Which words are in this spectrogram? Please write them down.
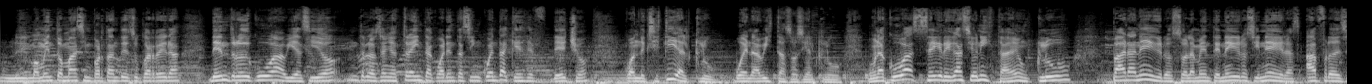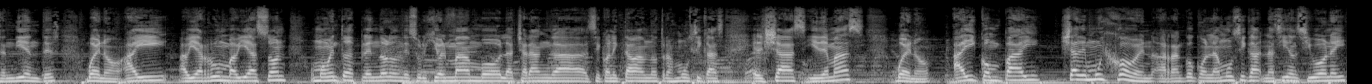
el momento más importante de su carrera dentro de Cuba había sido entre los años 30, 40, 50, que es de, hecho cuando existía el club, Buenavista Social Club. Una Cuba segregacionista, ¿eh? un club para negros, solamente negros y negras, afrodescendientes. Bueno, ahí había rumba, había son, un momento de esplendor donde surgió el mambo, la charanga, se conectaban otras músicas, el jazz y demás. Bueno, ahí Compay, ya de muy joven arrancó con la música, nacido en Siboney.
